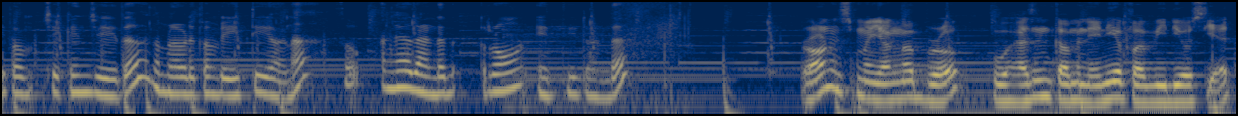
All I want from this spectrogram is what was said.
ഇപ്പം ചെക്ക് ഇൻ ചെയ്ത് നമ്മളവിടെ ഇപ്പം വെയിറ്റ് ചെയ്യുകയാണ് സോ അങ്ങനെ ദാണ്ട് റോൺ എത്തിയിട്ടുണ്ട്. Ron is my younger bro who hasn't come in any of our videos yet.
